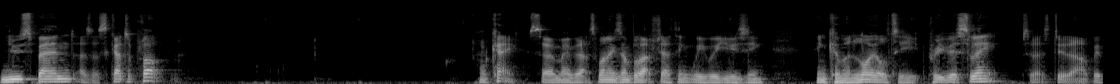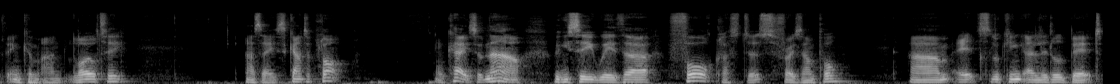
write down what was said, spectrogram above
new spend as a scatter plot. Okay, so maybe that's one example. Actually, I think we were using income and loyalty previously. So let's do that with income and loyalty as a scatter plot. Okay, so now we can see with uh, four clusters, for example, um, it's looking a little bit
